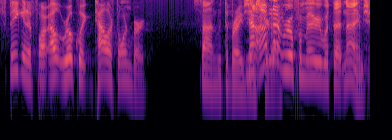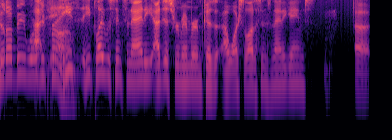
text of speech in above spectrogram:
Speaking of farm, oh, real quick, Tyler Thornburg signed with the Braves now yesterday. I'm not real familiar with that name. Should I be? Where's he from? He's he played with Cincinnati. I just remember him because I watched a lot of Cincinnati games. Uh,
